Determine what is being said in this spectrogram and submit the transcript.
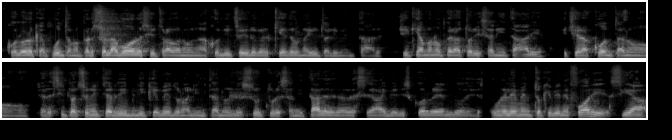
coloro che appunto hanno perso il lavoro e si trovano nella condizione di dover chiedere un aiuto alimentare. Ci chiamano operatori sanitari che ci raccontano cioè, le situazioni terribili che vedono all'interno delle strutture sanitarie, delle RSA e via discorrendo. E un elemento che viene fuori sia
